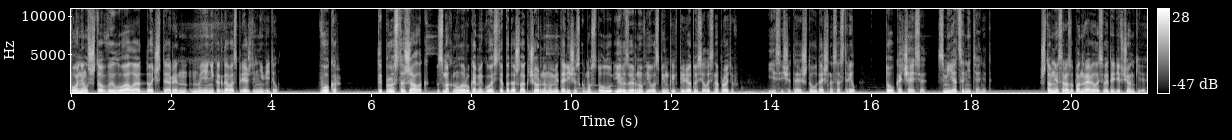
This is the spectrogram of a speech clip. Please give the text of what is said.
понял, что вы, Луала, дочь Терры, но я никогда вас прежде не видел. «Вокер, ты просто жалок!» Взмахнула руками гостя, подошла к черному металлическому стулу и, развернув его спинкой вперед, уселась напротив. «Если считаешь, что удачно сострил, то укачайся, смеяться не тянет». Что мне сразу понравилось в этой девчонке,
